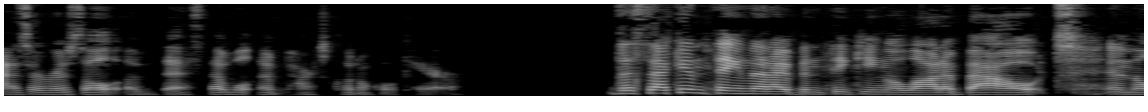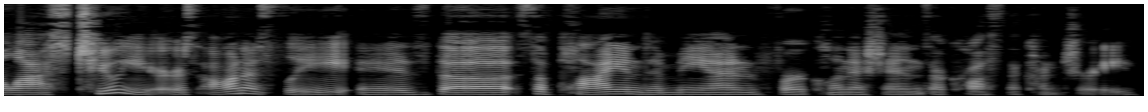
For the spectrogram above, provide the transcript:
as a result of this that will impact clinical care. The second thing that I've been thinking a lot about in the last two years, honestly, is the supply and demand for clinicians across the country.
